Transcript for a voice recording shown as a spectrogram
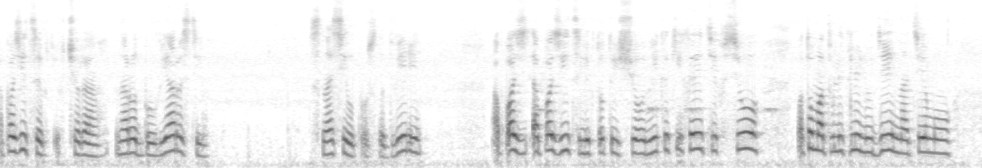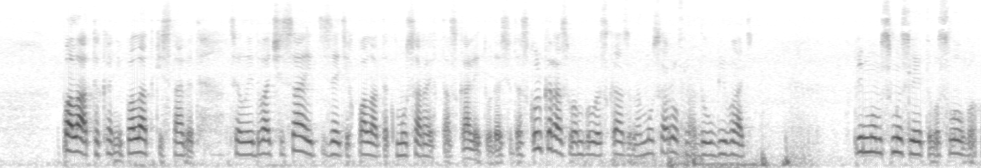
Оппозиция вчера, народ был в ярости, сносил просто двери. Оппози- оппозиция или кто-то еще, никаких этих, все. Потом отвлекли людей на тему палаток, они палатки ставят целые два часа из этих палаток мусора их таскали туда-сюда. Сколько раз вам было сказано, мусоров надо убивать в прямом смысле этого слова.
